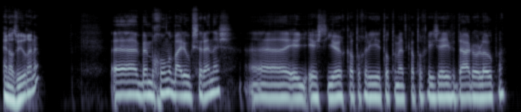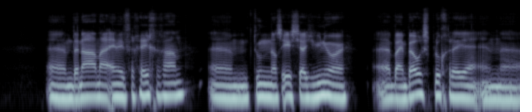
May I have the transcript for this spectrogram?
En als wielrenner? Eh, Ik ben begonnen bij de Hoekse Renners. Eh eerst jeugdcategorieën tot en met categorie 7 daardoor lopen. Ehm, daarna naar MWVG gegaan. Ehm, toen als eerstejaars junior eh, bij een Belgische ploeg gereden. En eh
